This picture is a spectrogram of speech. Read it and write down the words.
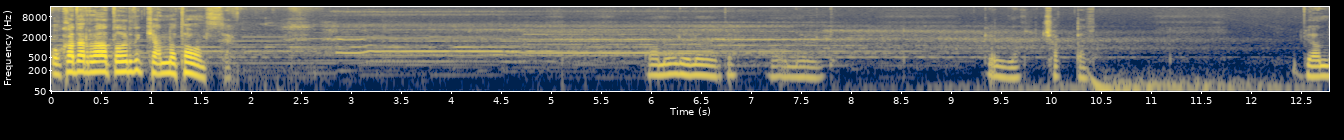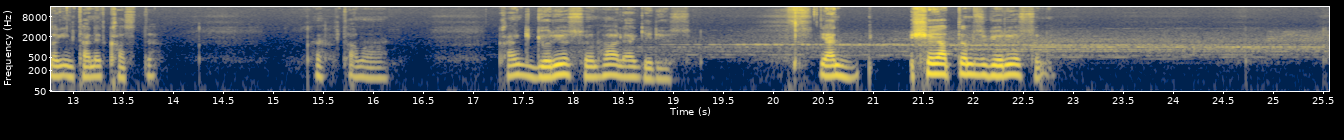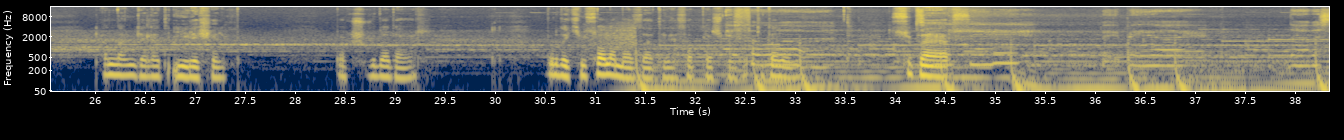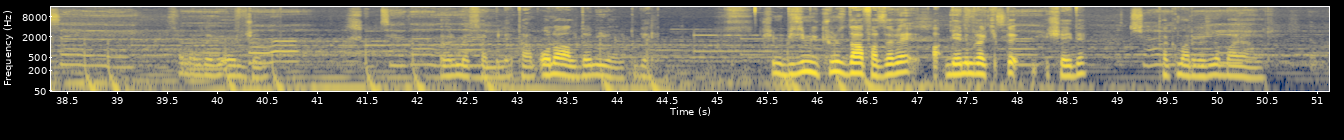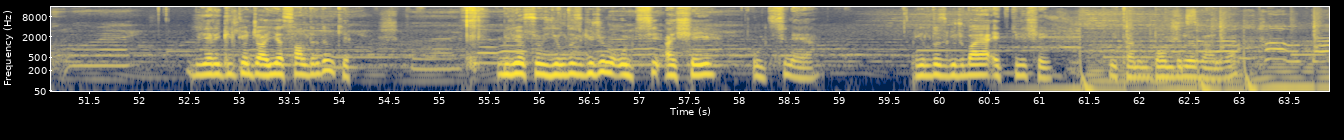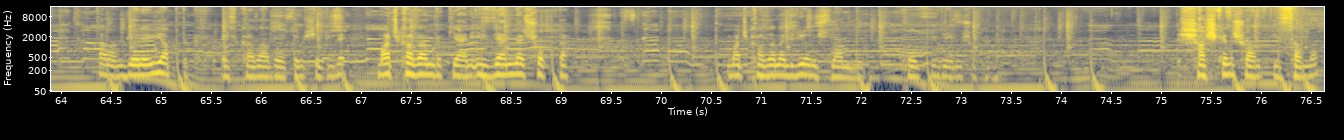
o kadar rahat alırdık ki anlatamam size. Aa ne oluyor lan orada? Öldü. Gel lan çakkal. Bir anda internet kastı. Heh, tamam. Kanki görüyorsun hala geliyorsun. Yani şey attığımızı görüyorsun. Gel lan gel hadi iyileşelim. Bak şurada da var. Burada kimse olamaz zaten hesaplaşmada. Git al onu. Süper. Orada bir öl canım. Ölmesen bile. Tamam onu aldığın iyi oldu gel. Şimdi bizim yükümüz daha fazla ve benim rakipte şeyde takım arkadaşında bayağı var. Bilerek ilk önce ayıya saldırdım ki. Biliyorsunuz yıldız gücü mü ultisi ay şeyi ultisi ne ya? Yıldız gücü bayağı etkili şey. Nita'nın donduruyor galiba. Tamam görevi yaptık. Es kazada olsa bir şekilde. Maç kazandık yani izleyenler şokta. Maç kazanabiliyormuş lan bu. Kolsuz değilmiş o kadar. Şaşkın şu an insanlar.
